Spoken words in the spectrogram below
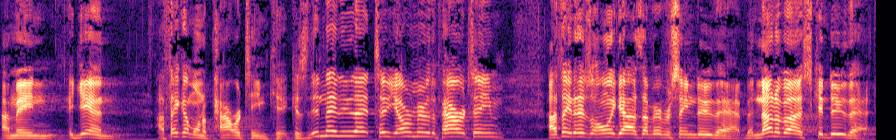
I mean, again, I think I'm on a power team kick because didn't they do that too? Y'all remember the power team? I think those are the only guys I've ever seen do that, but none of us can do that.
